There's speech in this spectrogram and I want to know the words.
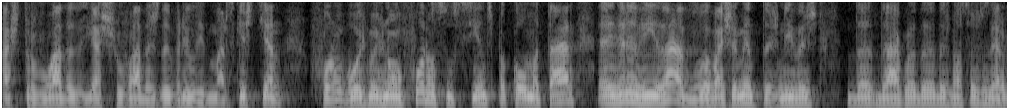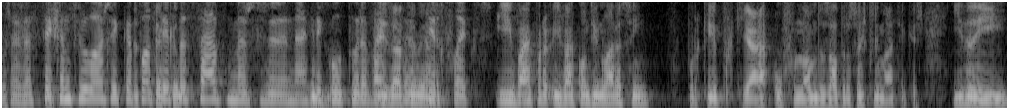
às trovoadas e às chuvadas de abril e de março, que este ano foram boas, mas não foram suficientes para colmatar a gravidade do abaixamento dos níveis da, da água da, das nossas reservas. Ou seja, a seca meteorológica pode seca... ter passado, mas eh, na agricultura vai Exatamente. ter reflexos. E vai, e vai continuar assim. Porquê? Porque há o fenómeno das alterações climáticas. E daí,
